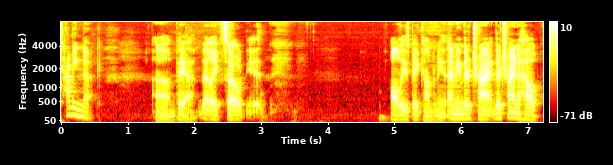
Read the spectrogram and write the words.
Tommy Nook. Um, but yeah, that like so it, all these big companies. I mean, they're trying they're trying to help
